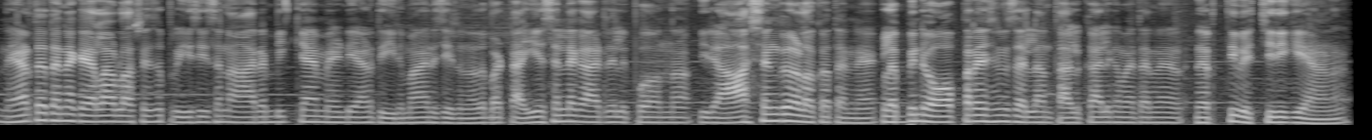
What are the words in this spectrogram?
നേരത്തെ തന്നെ കേരള ബ്ലാസ്റ്റേഴ്സ് പ്രീ സീസൺ ആരംഭിക്കാൻ വേണ്ടിയാണ് തീരുമാനിച്ചിരുന്നത്. ബട്ട് ഐ എസ് എല്ലിന്റെ കാര്യത്തിൽ ഇപ്പോൾ വന്ന ഈ ആശങ്കകളൊക്കെ തന്നെ ക്ലബിന്റെ ഓപ്പറേഷൻസ് എല്ലാം താൽക്കാലികമായി തന്നെ നിർത്തിവെച്ചിരിക്കുകയാണ്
